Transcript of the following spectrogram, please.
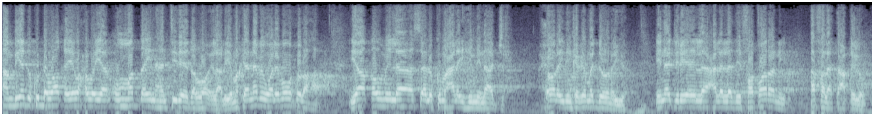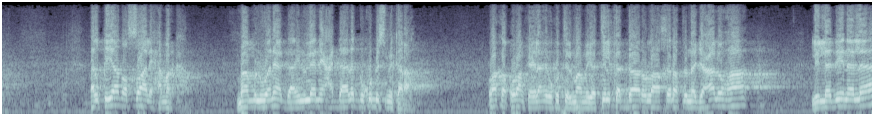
ambiyadu ku dhawaaqaya waxa weeyaan ummadda in hantideeda loo ilaaliyo. Marka nebi waliba wuxuu lahaa yaa qawmi laa as'alukum calayhi min ajr. Xoola idinkagama doonayo. In ajriya ila cala aladii fataranii afalaa tacqiluun alqiyaada asaalixa marka maamul wanaagga aynu leenahay cadaalad buu ku dhismi karaa. Waa ka qur'aanka ilaahay uu ku tilmaamayo tilka addaaru alaakhiratu najcaluha liladiina laa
